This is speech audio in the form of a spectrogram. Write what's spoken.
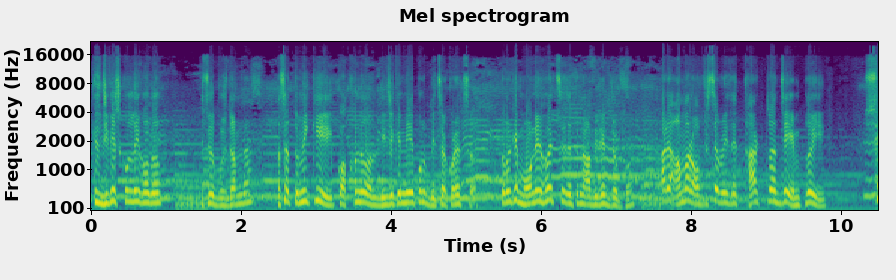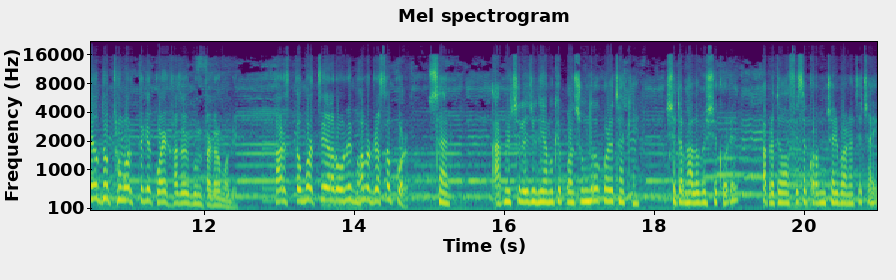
কিছু জিজ্ঞেস করলেই বলো কিছু বুঝলাম না। আচ্ছা তুমি কি কখনো নিজেকে নিয়ে কোনো বিচার করেছ? তোমার কি মনে হয়েছে যে তুমি আবিরের যোগ্য? আরে, আমার অফিসের ওই যে থার্ড ক্লাস যে এমপ্লয়ি সেও তো তোমার থেকে কয়েক হাজার গুণ টাকার মালিক। আর তোমার চেয়ে আরও অনেক ভালো ড্রেস আপ করে। স্যার, আপনার ছেলে যদি আমাকে পছন্দও করে থাকে, সেটা ভালোবেসে করে আপনাদের অফিসে কর্মচারী বানাতে চাই।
